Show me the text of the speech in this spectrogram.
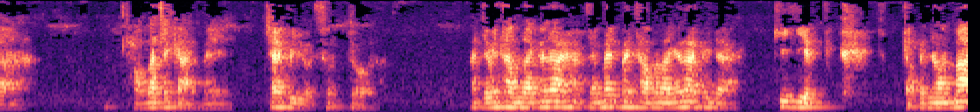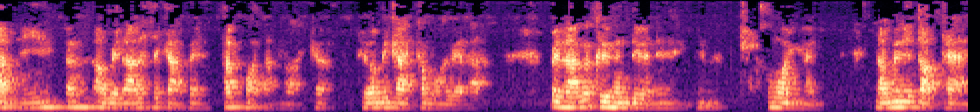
ลาของราชการไปใช้ประโยชน์ส่วนตัว อาจจะไปทำอะไรก็ได้ อาจจะไม่ไปทำอะไรก็ได้เพียงแต่ขี้เกียจกลับไปนอนบ้านนี้ ก็เอาเวลาราชการไปพักผ่อนหลับนอนก็ถือว่าเป็นการขโมยเวลา เวลาก็คือเงินเดือนนั่นเองใช่ไหมขโมยเงิน เราไม่ได้ตอบแทน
